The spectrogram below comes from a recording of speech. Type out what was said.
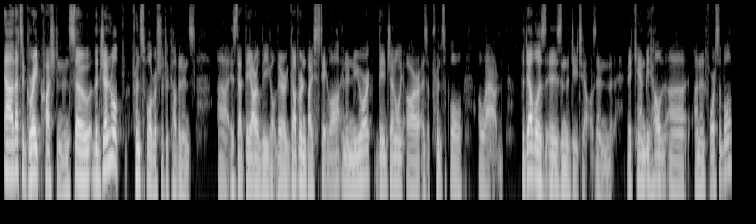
Uh, that's a great question. And so the general principle of restrictive covenants uh, is that they are legal. They're governed by state law, and in New York, they generally are, as a principle, allowed. The devil is, is in the details, and they can be held uh, unenforceable.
